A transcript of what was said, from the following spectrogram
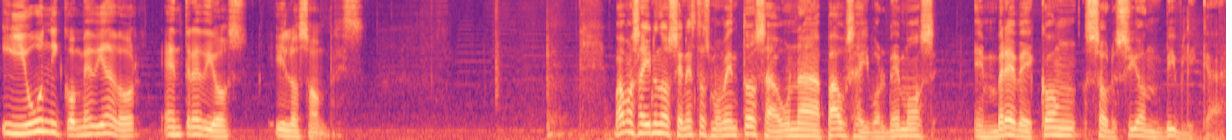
y único mediador entre Dios y los hombres. Vamos a irnos en estos momentos a una pausa y volvemos en breve con Solución Bíblica.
